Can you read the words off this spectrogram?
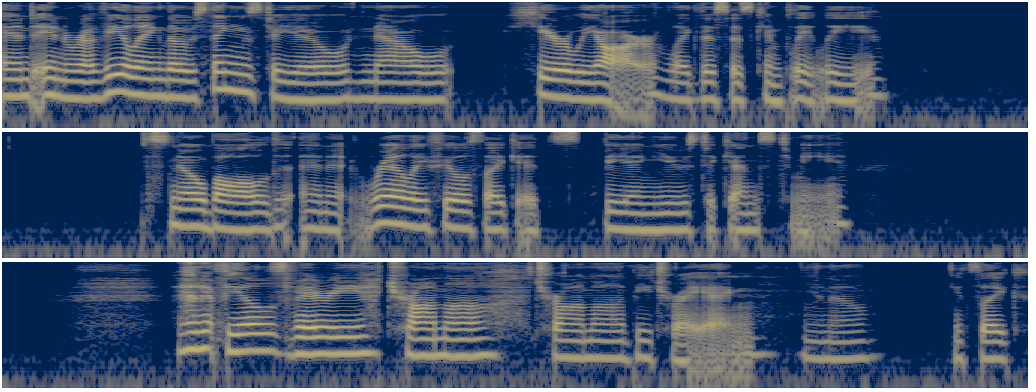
and in revealing those things to you now here we are like this is completely snowballed and it really feels like it's being used against me. And it feels very trauma, trauma betraying, you know? It's like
